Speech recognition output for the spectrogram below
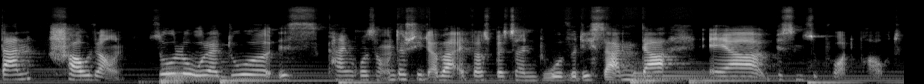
Dann Showdown. Solo oder Duo ist kein großer Unterschied, aber etwas besser in Duo würde ich sagen, da er ein bisschen Support braucht.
